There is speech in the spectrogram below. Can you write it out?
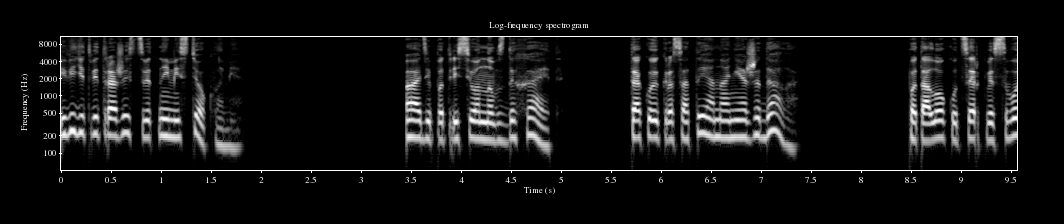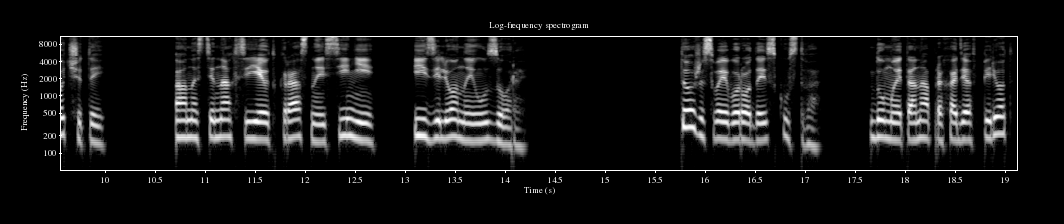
видит витражи с цветными стеклами. Ади потрясенно вздыхает. Такой красоты она не ожидала. Потолок у церкви сводчатый, а на стенах сияют красные, синие и зеленые узоры. Тоже своего рода искусство, думает она, проходя вперед,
